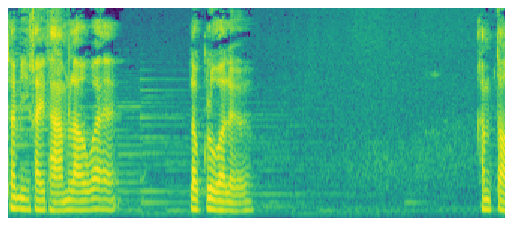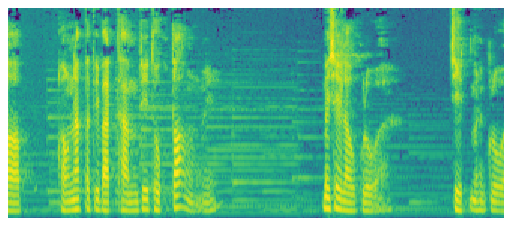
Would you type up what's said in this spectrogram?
ถ้ามีใครถามเราว่า เรากลัวเหรอคำตอบของนักปฏิบัติธรรมที่ถูกต้องนี้ไม่ใช่เรากลัว จิตมันกลัว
